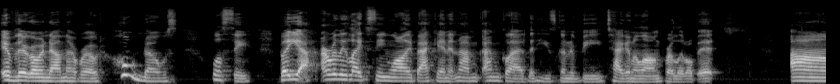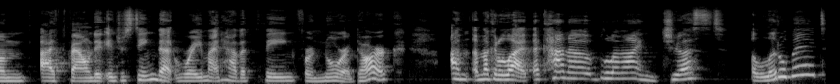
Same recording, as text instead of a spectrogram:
if they're going down that road, who knows? We'll see. But yeah, I really like seeing Wally back in, and I'm I'm glad that he's going to be tagging along for a little bit. Um, I found it interesting that Ray might have a thing for Nora Darhk. I'm, I'm not gonna lie, that kind of blew my mind just a little bit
